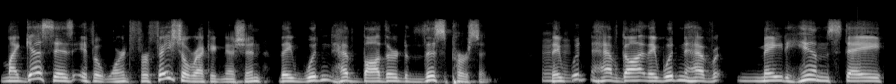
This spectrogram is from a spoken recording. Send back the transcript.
my guess is if it weren't for facial recognition, they wouldn't have bothered this person. Mm-hmm. They wouldn't have gone, they wouldn't have made him stay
